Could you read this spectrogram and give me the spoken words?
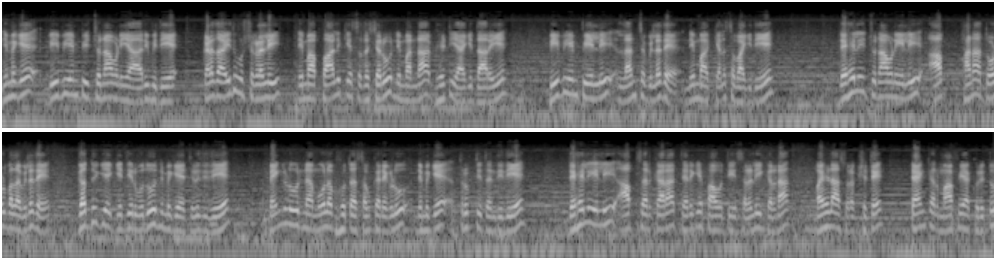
ನಿಮಗೆ ಬಿಬಿಎಂಪಿ ಚುನಾವಣೆಯ ಅರಿವಿದೆಯೇ? ಕಳೆದ ಐದು ವರ್ಷಗಳಲ್ಲಿ ನಿಮ್ಮ ಪಾಲಿಕೆ ಸದಸ್ಯರು ನಿಮ್ಮನ್ನ ಭೇಟಿಯಾಗಿದ್ದಾರೆಯೇ? ಬಿಬಿಎಂಪಿಯಲ್ಲಿ ಲಂಚವಿಲ್ಲದೆ ನಿಮ್ಮ ಕೆಲಸವಾಗಿದೆಯೇ? ದೆಹಲಿ ಚುನಾವಣೆಯಲ್ಲಿ ಆಪ್ ಹಣ ತೋಳ್ಬಲವಿಲ್ಲದೆ ಗದ್ದುಗೆ ಗೆದ್ದಿರುವುದು ನಿಮಗೆ ತಿಳಿದಿದೆಯೇ? ಬೆಂಗಳೂರಿನ ಮೂಲಭೂತ ಸೌಕರ್ಯಗಳು ನಿಮಗೆ ತೃಪ್ತಿ ತಂದಿದೆಯೇ? ದೆಹಲಿಯಲ್ಲಿ ಆಪ್ ಸರ್ಕಾರ ತೆರಿಗೆ ಪಾವತಿ ಸರಳೀಕರಣ, ಮಹಿಳಾ ಸುರಕ್ಷತೆ, ಟ್ಯಾಂಕರ್ ಮಾಫಿಯಾ ಕುರಿತು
